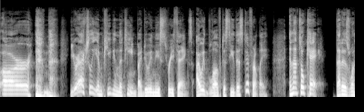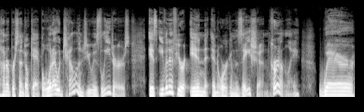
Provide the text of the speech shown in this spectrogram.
are you're actually impeding the team by doing these three things. I would love to see this differently. And that's okay. That is 100% okay. But what I would challenge you as leaders is even if you're in an organization currently where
